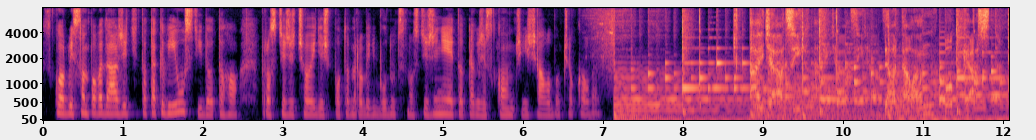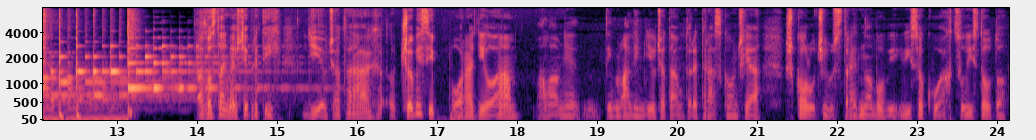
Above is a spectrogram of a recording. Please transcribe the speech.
Skôr by som povedala, že ti to tak vyústi do toho, proste, že čo ideš potom robiť v budúcnosti, že nie je to tak, že skončíš alebo čokoľvek. Ajťáci. Datalan podcast. A zostaňme ešte pri tých dievčatách. Čo by si poradila hlavne tým mladým dievčatám, ktoré teraz skončia školu, či už strednú alebo vysokú a chcú ísť touto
